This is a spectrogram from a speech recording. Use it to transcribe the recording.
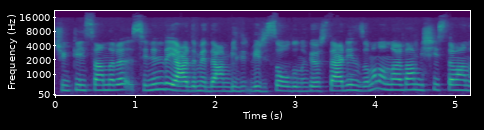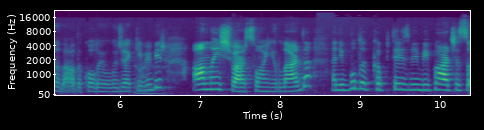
Çünkü insanlara senin de yardım eden bir- birisi olduğunu gösterdiğin zaman onlardan bir şey istemen de daha da kolay olacak gibi bir anlayış var son yıllarda. Hani bu da kapitalizmin bir parçası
